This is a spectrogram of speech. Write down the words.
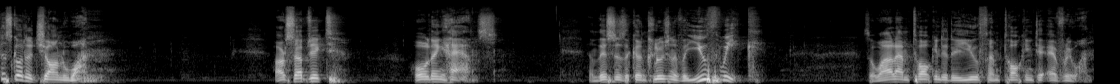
Let's go to John 1. Our subject, holding hands. And this is the conclusion of a youth week. So while I'm talking to the youth, I'm talking to everyone.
